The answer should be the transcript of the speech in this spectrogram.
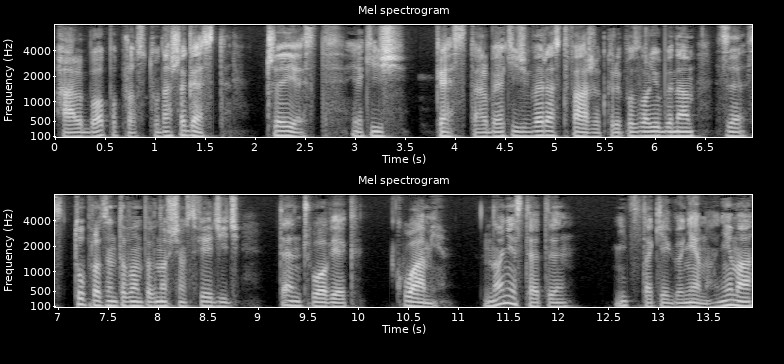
albo po prostu nasze gesty. Czy jest jakiś gest albo jakiś wyraz twarzy, który pozwoliłby nam ze stuprocentową pewnością stwierdzić, ten człowiek kłamie? No niestety, nic takiego nie ma. Nie ma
